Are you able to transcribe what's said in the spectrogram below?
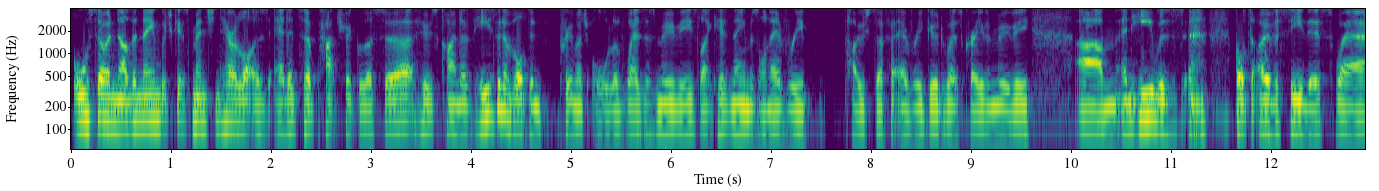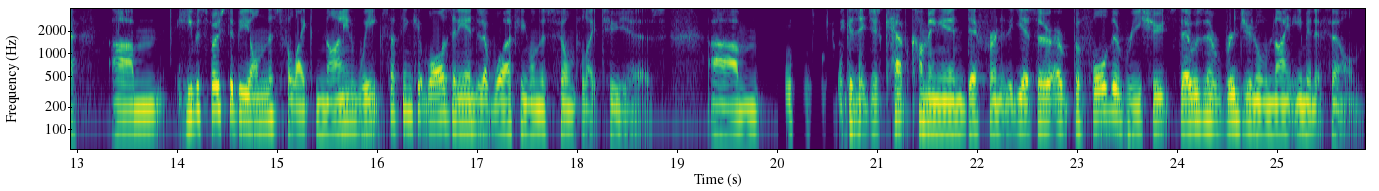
also another name which gets mentioned here a lot is editor Patrick Lussier, who's kind of he's been involved in pretty much all of Wes's movies. Like his name is on every poster for every good Wes Craven movie. Um, and he was got to oversee this where um, he was supposed to be on this for like nine weeks, I think it was, and he ended up working on this film for like two years. Um, because it just kept coming in different. Yeah, so uh, before the reshoots, there was an original 90 minute film,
